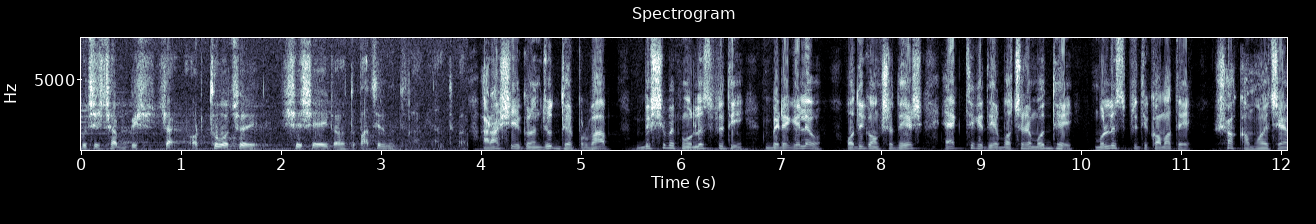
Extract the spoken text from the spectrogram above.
পঁচিশ ছাব্বিশ অর্থ বছরে শেষে এটা হয়তো পাঁচের মধ্যে আমি আনতে পারব। আর রাশিয়া ইউক্রেন যুদ্ধের প্রভাব। বিশ্বব্যাপী মূল্যস্ফীতি বেড়ে গেলেও অধিকাংশ দেশ এক থেকে দেড় বছরের মধ্যেই মূল্যস্ফীতি কমাতে সক্ষম হয়েছে।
